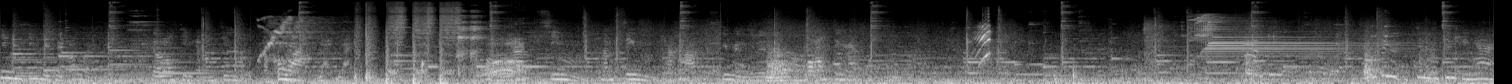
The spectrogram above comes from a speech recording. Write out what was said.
กินกินเฉยๆก็อร่อยเดี๋ยวลองกินกับน้ำจิ้มดูตัวใหญ่ๆขออนุญาตจิ้มน้ำจิ้มนะคะที่เหมือนนี้เลยนะบอสลองจิ้มไหม จิ้มจิ้มน้ำจิ้มกินง่าย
